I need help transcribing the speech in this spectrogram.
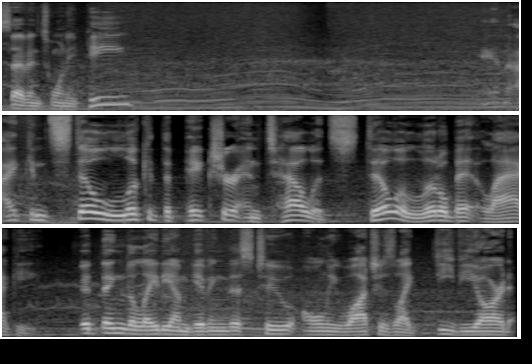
Seven twenty p, I can still look at the picture and tell it's still a little bit laggy. Good thing the lady I'm giving this to only watches like DVR'd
